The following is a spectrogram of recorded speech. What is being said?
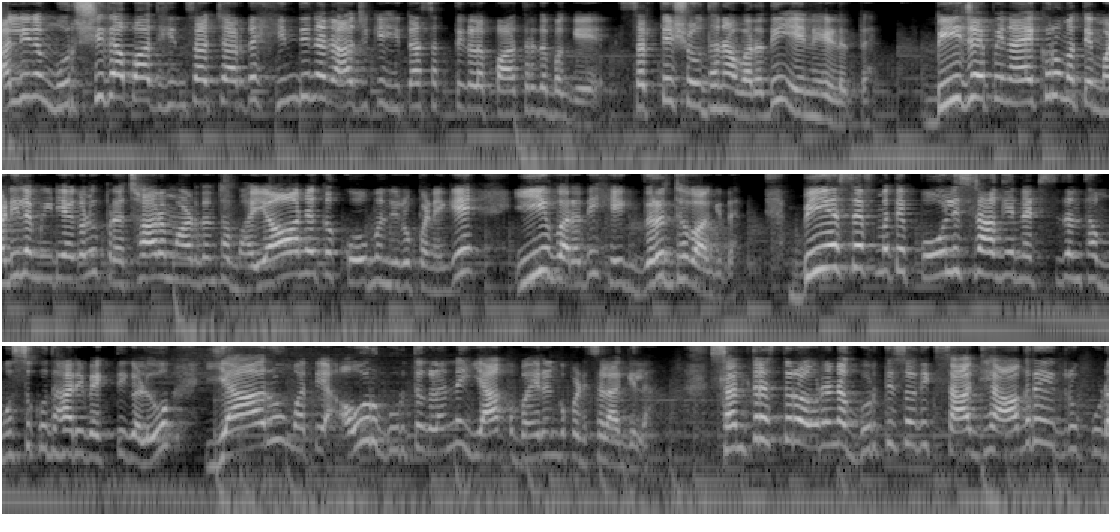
ಅಲ್ಲಿನ ಮುರ್ಷಿದಾಬಾದ್ ಹಿಂಸಾಚಾರದ ಹಿಂದಿನ ರಾಜಕೀಯ ಹಿತಾಸಕ್ತಿಗಳ ಪಾತ್ರದ ಬಗ್ಗೆ ಸತ್ಯಶೋಧನಾ ವರದಿ ಏನು ಹೇಳುತ್ತೆ? ಬಿಜೆಪಿ ನಾಯಕರು ಮತ್ತೆ ಮಡಿಲ ಮೀಡಿಯಾಗಳು ಪ್ರಚಾರ ಮಾಡಿದಂಥ ಭಯಾನಕ ಕೋಮ ನಿರೂಪಣೆಗೆ ಈ ವರದಿ ಹೇಗೆ ವಿರುದ್ಧವಾಗಿದೆ? ಬಿಎಸ್ಎಫ್ ಮತ್ತೆ ಪೊಲೀಸರಾಗಿ ನಟಿಸಿದಂಥ ಮುಸುಕುಧಾರಿ ವ್ಯಕ್ತಿಗಳು ಯಾರು ಮತ್ತೆ ಅವ್ರ ಗುರುತುಗಳನ್ನು ಯಾಕೆ ಬಹಿರಂಗಪಡಿಸಲಾಗಿಲ್ಲ? ಸಂತ್ರಸ್ತರು ಅವರನ್ನ ಗುರುತಿಸೋದಿಕ್ ಸಾಧ್ಯ ಆಗದೇ ಇದ್ರೂ ಕೂಡ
